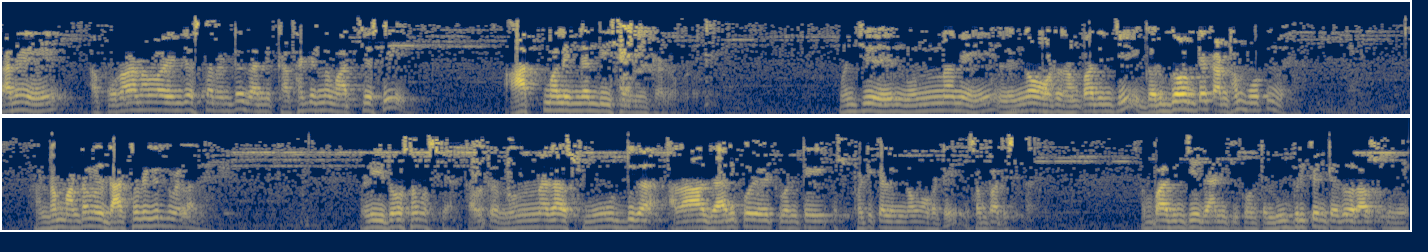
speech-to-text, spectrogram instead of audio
కానీ ఆ పురాణంలో ఏం చేస్తారంటే దాన్ని కథ కింద మార్చేసి ఆత్మలింగం తీసేయంటాడు ఒకడు మంచి నున్నని లింగం ఒకటి సంపాదించి గరుగ్గా ఉంటే కంఠం పోతుంది. కంఠం మంటలు డాక్టర్ దగ్గరికి వెళ్ళాలి. మళ్ళీ ఇదో సమస్య. కాబట్టి నున్నగా స్మూత్గా అలా జారిపోయేటువంటి స్ఫటికలింగం ఒకటి సంపాదిస్తారు. సంపాదించి దానికి కొంత లూబ్రికెంట్ ఏదో రాసుకుని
